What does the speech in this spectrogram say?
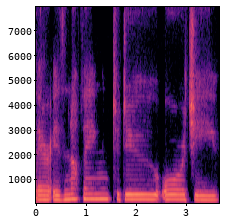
There is nothing to do or achieve.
